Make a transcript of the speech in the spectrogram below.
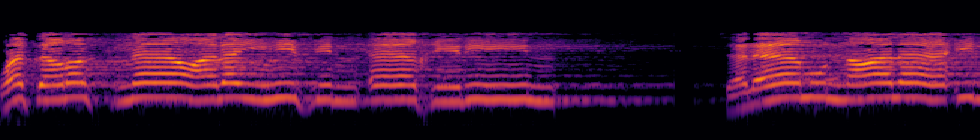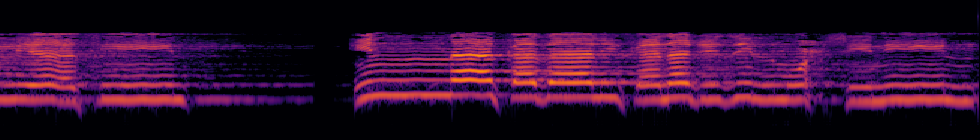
وتركنا عليه في الآخرين. سلام على إلياسين إنا كذلك نجزي المحسنين.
